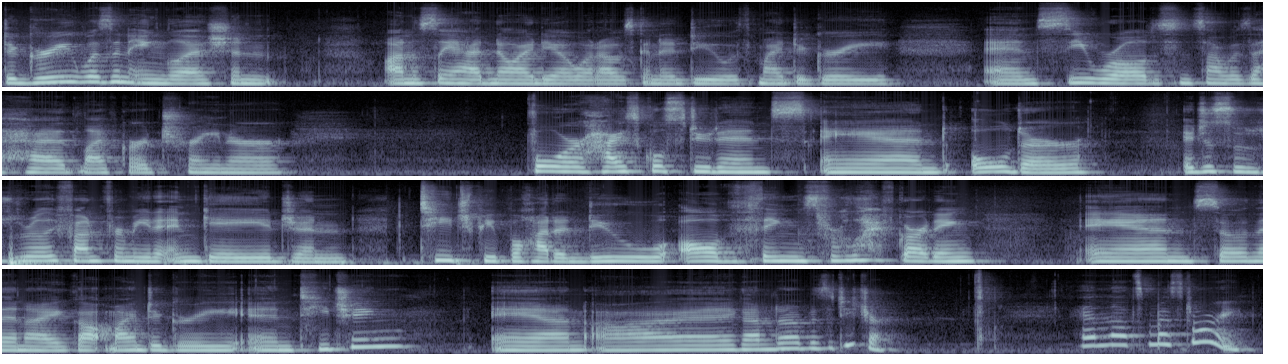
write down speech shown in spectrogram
degree was in English and honestly, I had no idea what I was going to do with my degree. And SeaWorld, since I was a head lifeguard trainer for high school students and older, it just was really fun for me to engage and teach people how to do all the things for lifeguarding. And so then I got my degree in teaching and I got a job as a teacher. And that's my story.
